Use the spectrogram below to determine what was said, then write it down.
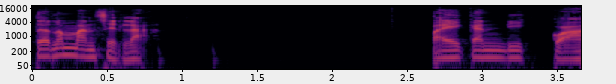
เติมน้ำมันเสร็จละ ไปกันดีกว่า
